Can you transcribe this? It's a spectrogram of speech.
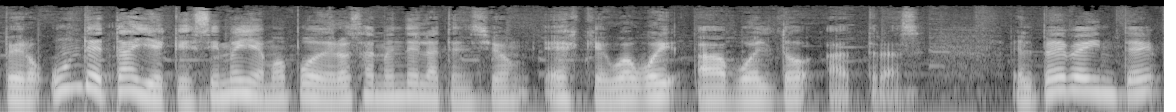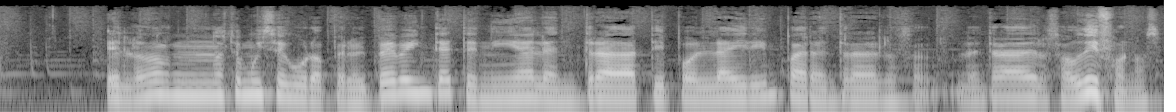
Pero un detalle que sí me llamó poderosamente la atención es que Huawei ha vuelto atrás. El P20, el Honor no estoy muy seguro, pero el P20 tenía la entrada tipo Lighting para entrar a los, la entrada de los audífonos.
